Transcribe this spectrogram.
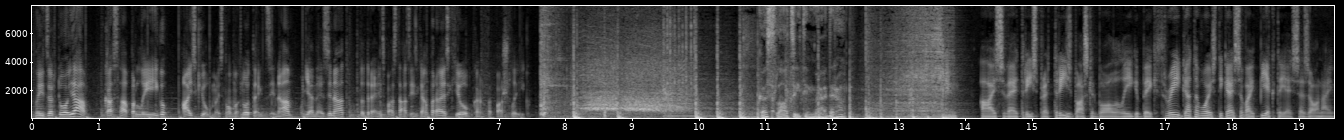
Līdz ar to, jā, kas tā par līgu, aizkļuvu mēs noteikti zinām. Un, ja nezināt, tad Reins pastāstīs gan par aizkļuvu, gan par pašu līgu. Kas lācītim vēderā? ASV 3-3 basketbola līga Big 3 gatavojas tikai savai piektajai sezonai.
